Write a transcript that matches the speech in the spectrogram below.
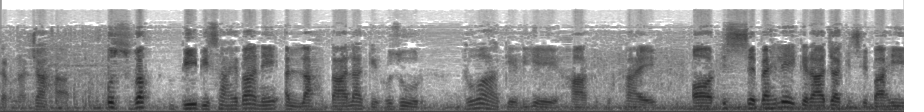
करना चाहा। उस वक्त बीबी साहिबा ने अल्लाह ताला के हुजूर दुआ के लिए हाथ उठाए और इससे पहले कि राजा के सिपाही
